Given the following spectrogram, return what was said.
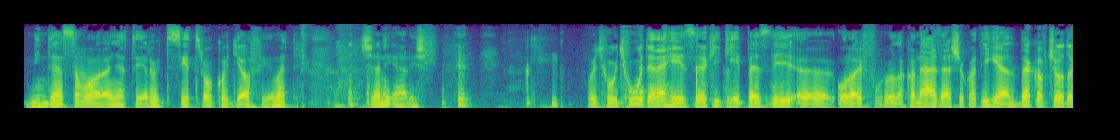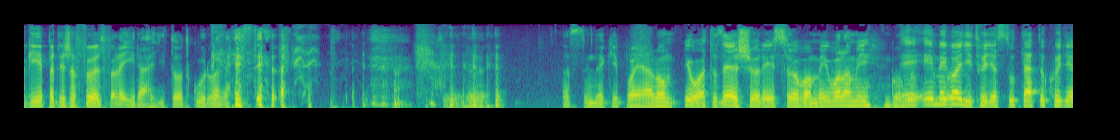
minden szava aranyat ér, hogy szétrolkodja a filmet. Zseniális. Hogy, hogy hú, de nehéz kiképezni ö, olajfúrónak a názásokat. Igen, bekapcsolod a gépet, és a föld fele irányítod. Kurva nehéz tényleg. Azt mindenképp ajánlom. Jó, hát az első részről van még valami gondot? Én, én még annyit, hogy azt tudtátok, hogy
